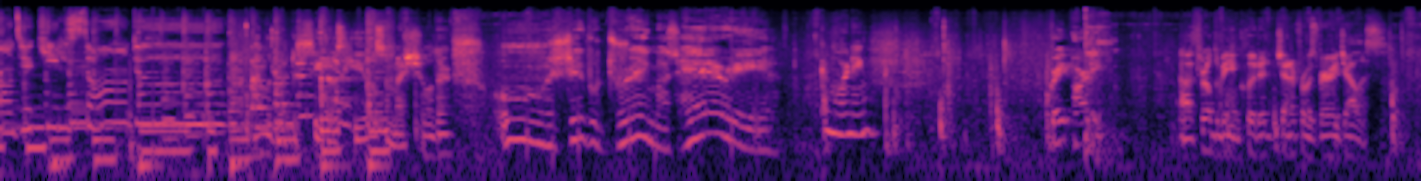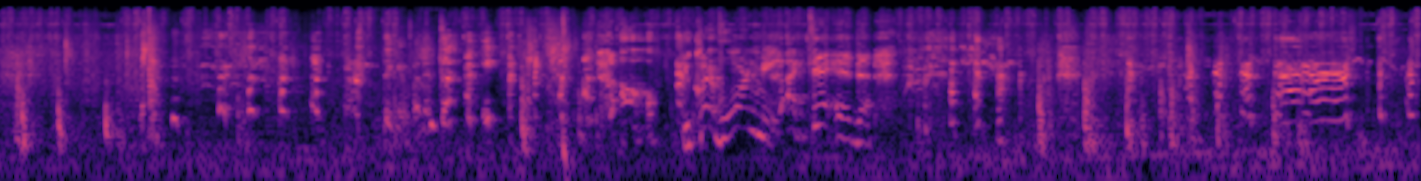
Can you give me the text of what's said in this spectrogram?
mon Dieu, qu'ils sont doux. I would love to see those heels on my shoulder. Oh, je voudrais mas Harry. Good morning. Great party. Uh, thrilled to be included. Jennifer was very jealous. Oh, you could have warned me. I did.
